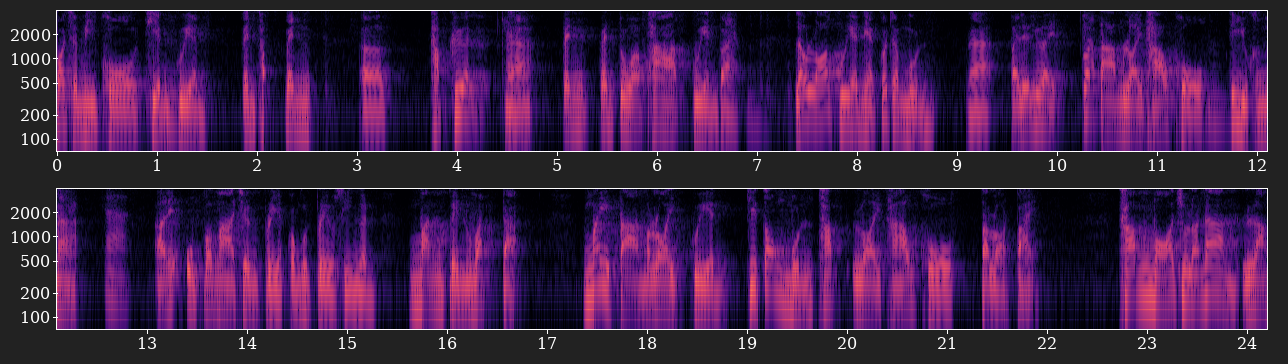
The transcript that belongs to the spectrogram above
ก็จะมีโคเทียมเกวียนเป็นพเป็นเอ่อขับเคลื่อนนะเป็นเป็นตัวพาเกวียนไป แล้วล้อเกวียนเนี่ยก็จะหมุนนะไปเรื่อยๆ ก็ตามรอยเท้าโคที่อยู่ข้างหน้าค่ะอันนี้อุปมาเชิงเปรียบของคุณเปลวสีเงิน มันเป็นวัฏฏะไม่ต่างรอยเกวียน ที่ต้องหมุนทับรอยเท้าโคตลอดไปคำหมอชลนานหลัง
